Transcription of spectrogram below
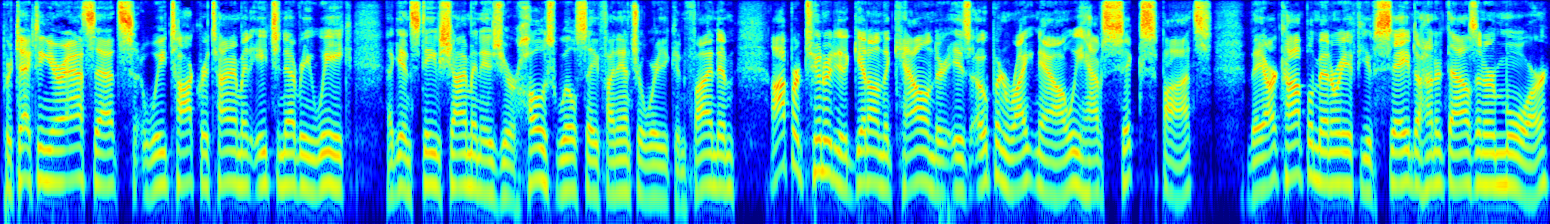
protecting your assets. We talk retirement each and every week. Again, Steve Shyman is your host. Wilsave financial where you can find him. Opportunity to get on the calendar is open right now. We have six spots. They are complimentary if you've saved a hundred thousand or more.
